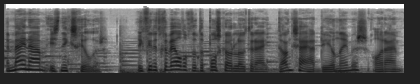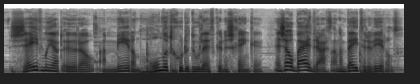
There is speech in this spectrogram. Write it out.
En mijn naam is Nick Schilder. Ik vind het geweldig dat de Postcode Loterij dankzij haar deelnemers al ruim 7 miljard euro aan meer dan 100 goede doelen heeft kunnen schenken en zo bijdraagt aan een betere wereld.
